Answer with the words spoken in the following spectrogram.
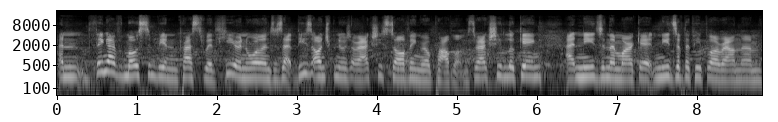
And the thing I've most been impressed with here in New Orleans is that these entrepreneurs are actually solving real problems. They're actually looking at needs in the market, needs of the people around them,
